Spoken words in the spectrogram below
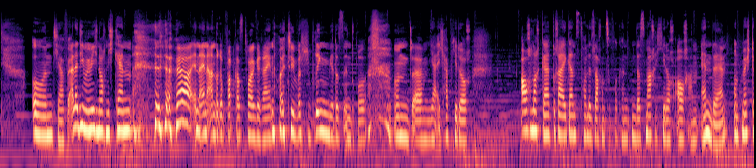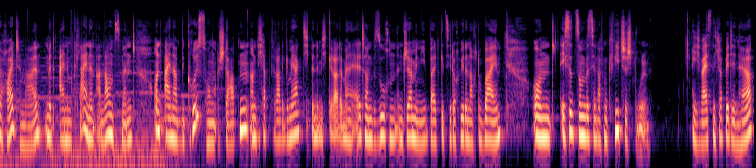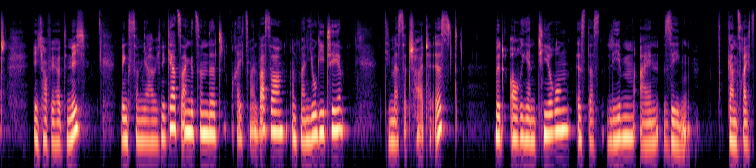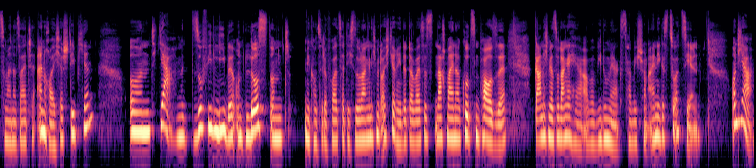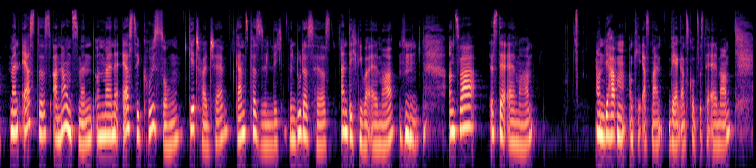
Und ja, für alle, die mich noch nicht kennen, hör in eine andere Podcast-Folge rein. Heute überspringen wir das Intro. Und ähm, ja, ich habe jedoch auch noch drei ganz tolle Sachen zu verkünden. Das mache ich jedoch auch am Ende und möchte heute mal mit einem kleinen Announcement und einer Begrüßung starten. Und ich habe gerade gemerkt, ich bin nämlich gerade meine Eltern besuchen in Germany. Bald geht es jedoch wieder nach Dubai. Und ich sitze so ein bisschen auf dem Quietschestuhl. Ich weiß nicht, ob ihr den hört. Ich hoffe, ihr hört ihn nicht. Links von mir habe ich eine Kerze angezündet, rechts mein Wasser und mein Yogi-Tee. Die Message heute ist, mit Orientierung ist das Leben ein Segen. Ganz rechts zu meiner Seite ein Räucherstäbchen. Und ja, mit so viel Liebe und Lust und mir kommt es wieder vor, als hätte ich so lange nicht mit euch geredet, aber es ist nach meiner kurzen Pause gar nicht mehr so lange her. Aber wie du merkst, habe ich schon einiges zu erzählen. Und ja, mein erstes Announcement und meine erste Grüßung geht heute ganz persönlich, wenn du das hörst, an dich, lieber Elmar. Und zwar ist der Elmar. Und wir haben, okay, erstmal, wer ganz kurz ist der Elmar?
